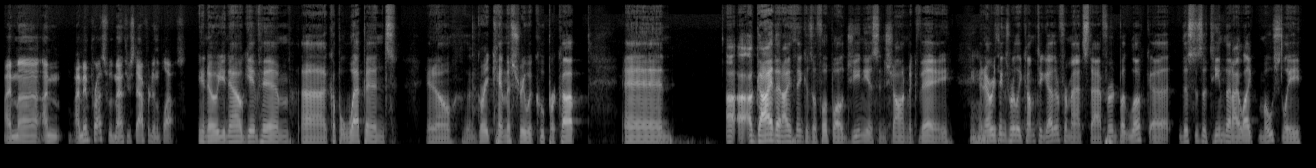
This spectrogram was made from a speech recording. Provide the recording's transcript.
I'm, uh, I'm, I'm impressed with Matthew Stafford in the playoffs. You know, you now give him uh, a couple weapons. You know, great chemistry with Cooper Kupp, and a, a- a guy that I think is a football genius in Sean McVay. Mhm. and everything's really come together for Matt Stafford. But look, uh, this is a team that I like mostly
